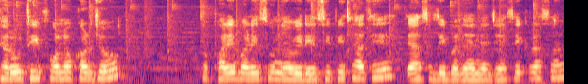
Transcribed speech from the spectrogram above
જરૂરથી ફોલો કરજો. તો ફરી મળીશું નવી રેસીપી સાથે. ત્યાં સુધી બધાને જય શ્રી કૃષ્ણ.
